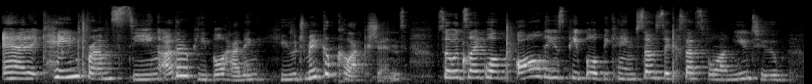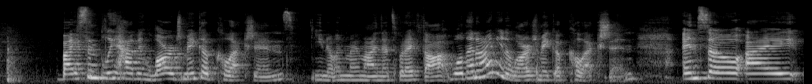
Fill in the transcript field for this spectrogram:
And it came from seeing other people having huge makeup collections. So it's like, well, if all these people became so successful on YouTube by simply having large makeup collections, you know, in my mind, that's what I thought, well, then I need a large makeup collection. And so I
